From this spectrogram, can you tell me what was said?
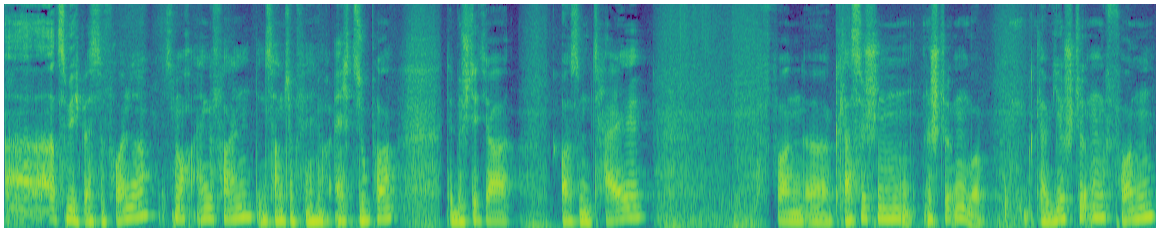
äh, ziemlich beste Freunde, ist mir auch eingefallen. Den Soundtrack finde ich noch echt super. Der besteht ja aus einem Teil von äh, klassischen Stücken, Klavierstücken von,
